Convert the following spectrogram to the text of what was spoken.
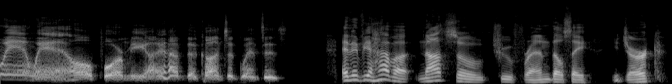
wah, wah, oh, poor me, I have the consequences. And if you have a not so true friend, they'll say, You jerk.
